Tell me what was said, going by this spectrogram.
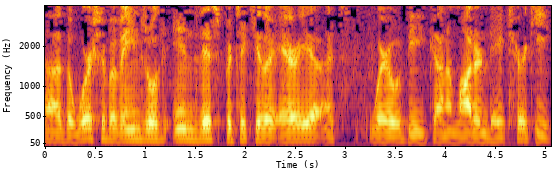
Uh, the worship of angels in this particular area, that's where it would be kind of modern day Turkey,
